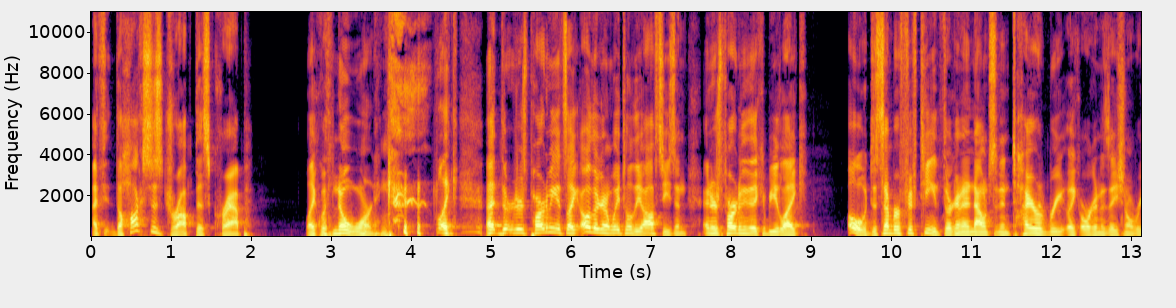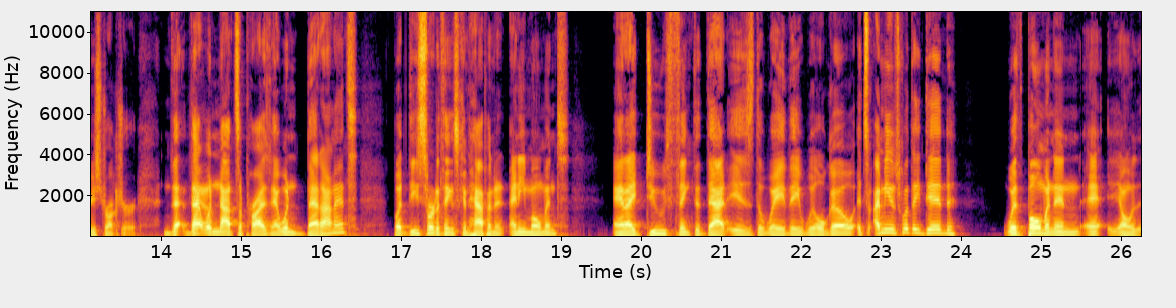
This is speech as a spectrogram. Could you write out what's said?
I th- the Hawks just dropped this crap like with no warning. like uh, there- there's part of me it's like, oh, they're gonna wait till the offseason. and there's part of me that could be like, oh, December fifteenth, they're gonna announce an entire re- like organizational restructure. That that would not surprise me. I wouldn't bet on it, but these sort of things can happen at any moment. And I do think that that is the way they will go. It's, I mean, it's what they did with Bowman and uh, you know,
